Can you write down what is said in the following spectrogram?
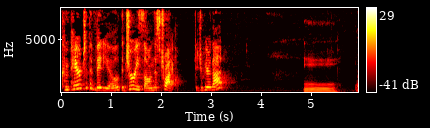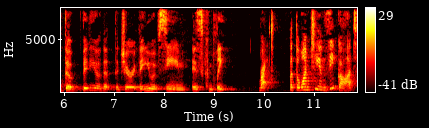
compared to the video the jury saw in this trial. Did you hear that? Ooh. The video that the jury that you have seen is complete. Right. But the one TMZ got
